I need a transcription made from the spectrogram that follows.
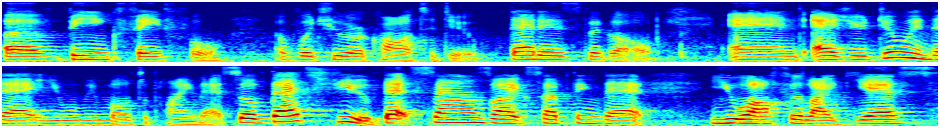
of being faithful of what you are called to do. That is the goal. And as you're doing that, you will be multiplying that. So if that's you, if that sounds like something that you all feel like, yes,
